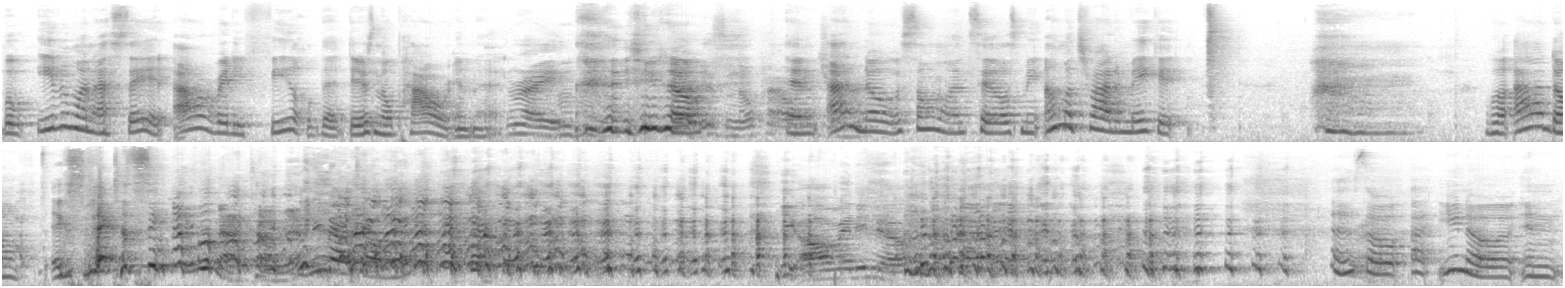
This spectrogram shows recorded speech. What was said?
But even when I say it, I already feel that there's no power in that. Right. you know, there is no power. And I know if someone tells me, "I'm gonna try to make it." Well, I don't expect to see. He's not coming. He's not coming. You already know. and so, uh, you know, and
